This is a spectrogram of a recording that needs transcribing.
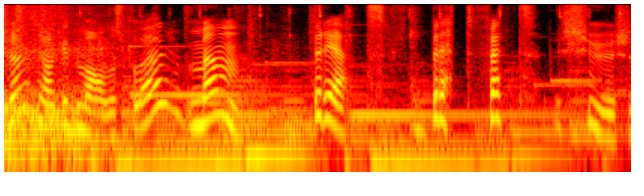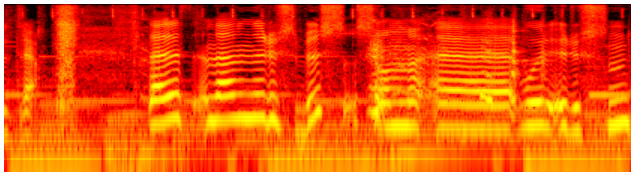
Fremst, jeg har ikke et manus på det her, men brett, Brettfett 2023. Det er, et, det er en russebuss som, eh, hvor russen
